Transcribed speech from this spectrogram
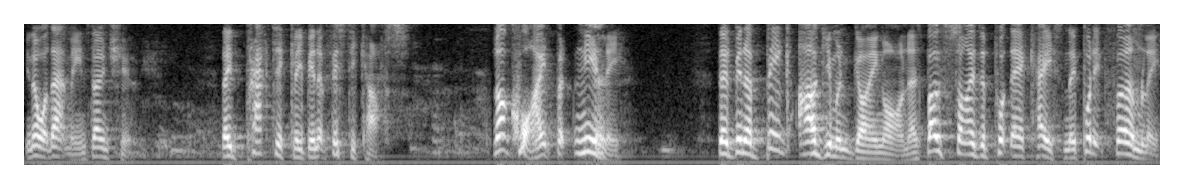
You know what that means, don't you? They'd practically been at fisticuffs. Not quite, but nearly. There'd been a big argument going on as both sides had put their case and they put it firmly.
